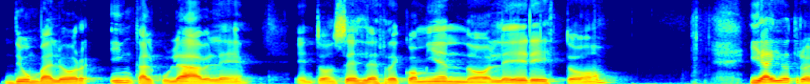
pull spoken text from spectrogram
de un valor incalculable. Entonces les recomiendo leer esto. Y hay otro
